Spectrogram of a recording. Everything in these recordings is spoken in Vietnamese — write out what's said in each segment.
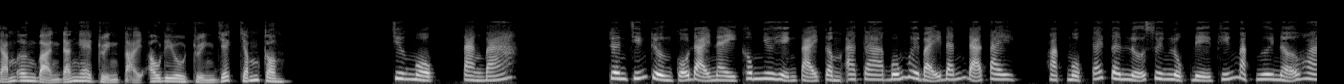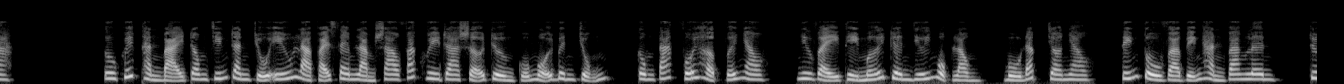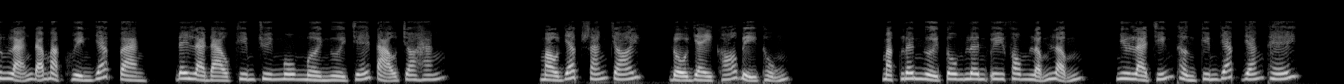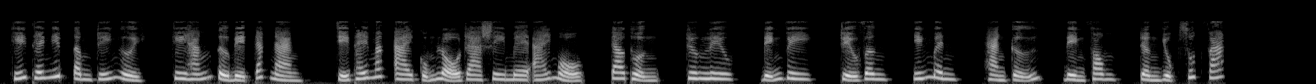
Cảm ơn bạn đã nghe truyện tại audio truyện z.com. Chương 1, Tàn Bá Trên chiến trường cổ đại này không như hiện tại cầm AK-47 đánh đã tay, hoặc một cái tên lửa xuyên lục địa khiến mặt ngươi nở hoa. Ưu khuyết thành bại trong chiến tranh chủ yếu là phải xem làm sao phát huy ra sở trường của mỗi binh chủng, công tác phối hợp với nhau, như vậy thì mới trên dưới một lòng, bù đắp cho nhau. Tiếng tù và viễn hành vang lên, Trương Lãng đã mặc huyền giáp vàng, đây là đào kim chuyên môn mời người chế tạo cho hắn. Màu giáp sáng chói, độ dày khó bị thủng. Mặc lên người tôn lên uy phong lẫm lẫm, như là chiến thần kim giáp giáng thế, khí thế nhiếp tâm trí người. Khi hắn từ biệt các nàng, chỉ thấy mắt ai cũng lộ ra si mê ái mộ. Cao Thuận, Trương Liêu, Điển Vi, Triệu Vân, Yến Minh, Hàng Cử, Điền Phong, Trần Dục xuất phát.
